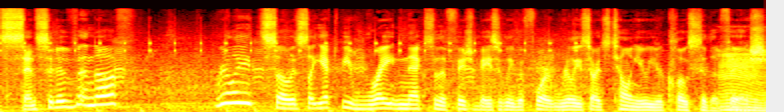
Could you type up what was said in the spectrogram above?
sensitive enough, really. So it's like you have to be right next to the fish basically before it really starts telling you you're close to the fish.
